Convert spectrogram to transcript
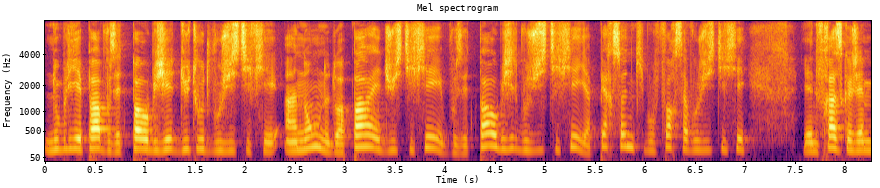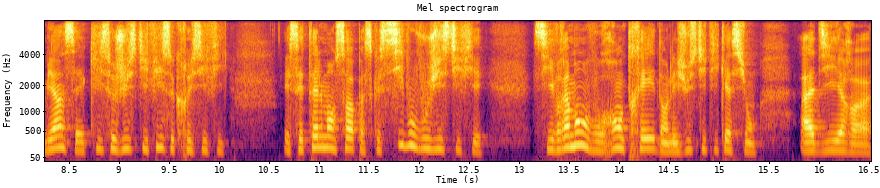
N'oubliez pas, vous n'êtes pas obligé du tout de vous justifier. Un non ne doit pas être justifié. Vous n'êtes pas obligé de vous justifier. Il n'y a personne qui vous force à vous justifier. Il y a une phrase que j'aime bien, c'est qui se justifie se crucifie. Et c'est tellement ça, parce que si vous vous justifiez, si vraiment vous rentrez dans les justifications à dire euh,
